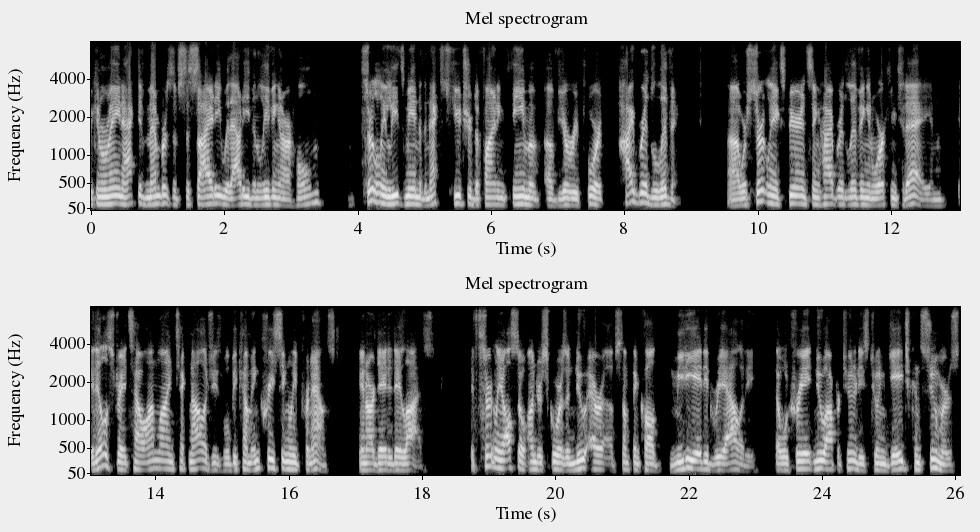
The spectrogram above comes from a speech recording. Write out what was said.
We can remain active members of society without even leaving our home. Certainly leads me into the next future defining theme of, of your report hybrid living. Uh, we're certainly experiencing hybrid living and working today, and it illustrates how online technologies will become increasingly pronounced in our day to day lives. It certainly also underscores a new era of something called mediated reality that will create new opportunities to engage consumers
